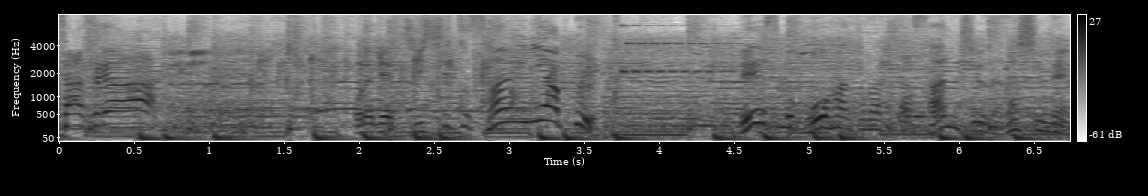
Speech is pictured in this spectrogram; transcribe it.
さすが！これで実質3位にアップ。レースも後半となった37周目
